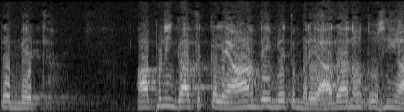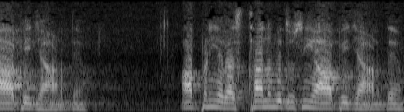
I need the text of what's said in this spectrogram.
ਤੇ ਮਿਤ ਆਪਣੀ ਗਤ ਕਲਿਆਣ ਦੀ ਮਿਤ ਮਰਿਆਦਾ ਨੂੰ ਤੁਸੀਂ ਆਪ ਹੀ ਜਾਣਦੇ ਹੋ। ਆਪਣੀ ਅਵਸਥਾ ਨੂੰ ਵੀ ਤੁਸੀਂ ਆਪ ਹੀ ਜਾਣਦੇ ਹੋ।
